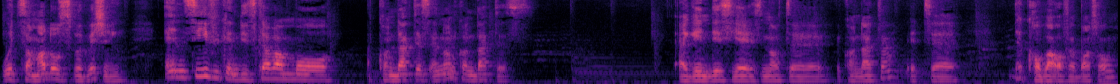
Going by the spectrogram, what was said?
with some adult supervision and see if you can discover more conductors and non-conductors? Again, this here is not a, conductor, it's a, the cover of a bottle.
